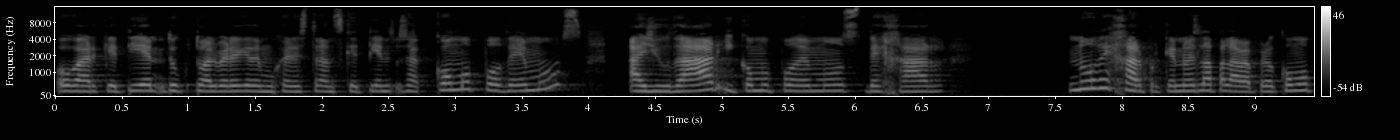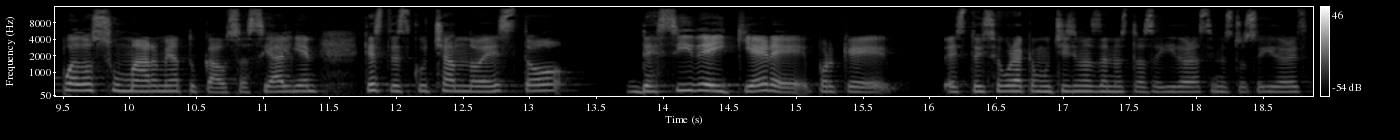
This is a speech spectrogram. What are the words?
hogar que tienes, tu, albergue de mujeres trans que tienes, o sea, cómo podemos ayudar y cómo podemos dejar, no dejar, porque no es la palabra, pero cómo puedo sumarme a tu causa. Si alguien que esté escuchando esto decide y quiere, porque estoy segura que muchísimas de nuestras seguidoras y nuestros seguidores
